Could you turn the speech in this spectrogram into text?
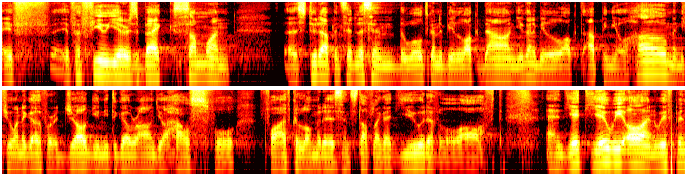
if, if a few years back someone uh, stood up and said, Listen, the world's going to be locked down. You're going to be locked up in your home. And if you want to go for a jog, you need to go around your house for five kilometers and stuff like that. You would have laughed. And yet, here we are, and we've been.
